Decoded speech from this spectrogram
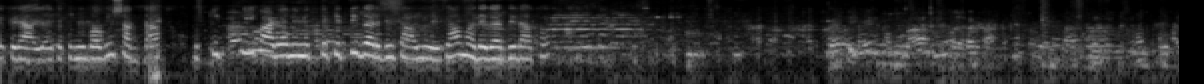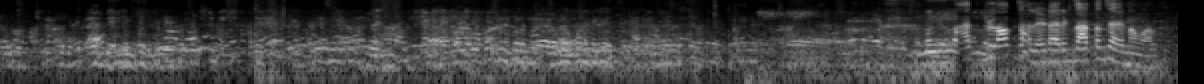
इकडे आलोय तर तुम्ही बघू शकता किती पाडव्यानिमित्त किती गर्दी चालू आहे. जा मध्ये गर्दी दाखव. आज ब्लॉक झाले डायरेक्ट जातच आहे ना मला.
